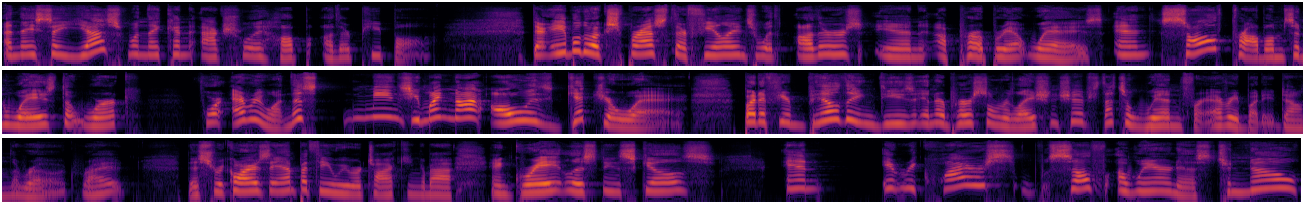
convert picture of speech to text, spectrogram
and they say yes when they can actually help other people. They're able to express their feelings with others in appropriate ways and solve problems in ways that work for everyone. This means you might not always get your way, but if you're building these interpersonal relationships, that's a win for everybody down the road, right? This requires the empathy we were talking about and great listening skills. And it requires self awareness to know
